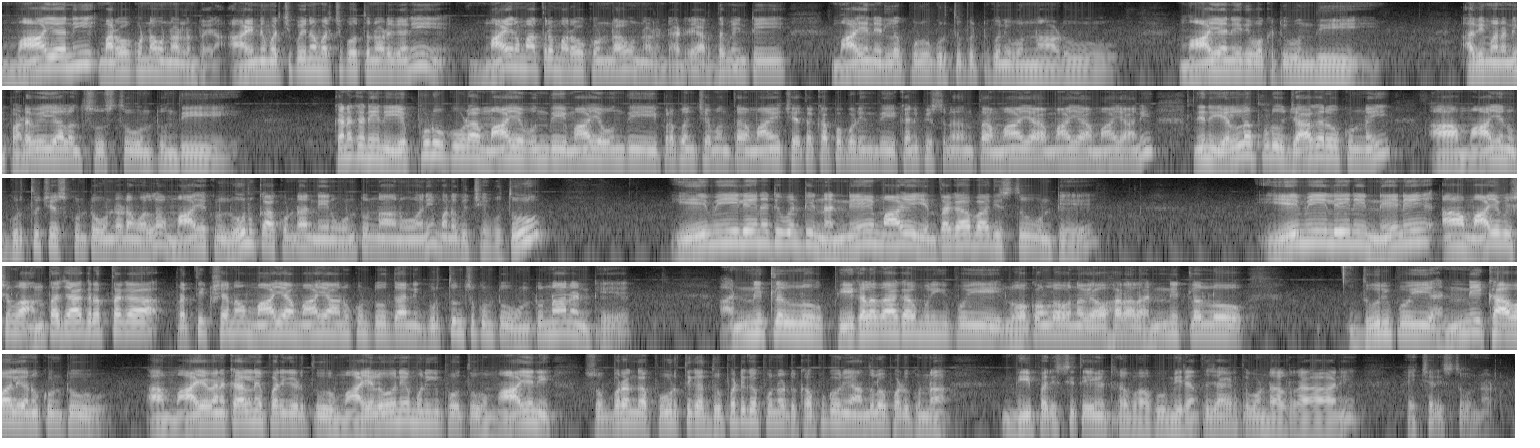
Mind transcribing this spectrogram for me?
మాయని మరవకుండా ఉన్నాడంట ఆయన. ఆయన్ని మర్చిపోయినా మర్చిపోతున్నాడు కానీ మాయను మాత్రం మరవకుండా ఉన్నాడంట. అంటే అర్థం ఏంటి మాయని ఎల్లప్పుడూ గుర్తుపెట్టుకొని ఉన్నాడు. మాయ అనేది ఒకటి ఉంది. అది మనని పడవేయాలని చూస్తూ ఉంటుంది. కనుక నేను ఎప్పుడూ కూడా మాయ ఉంది మాయ ఉంది ఈ ప్రపంచమంతా మాయ చేత కప్పబడింది కనిపిస్తున్నదంతా మాయ మాయ మాయ అని నేను ఎల్లప్పుడూ జాగరూకున్నై ఆ మాయను గుర్తు చేసుకుంటూ ఉండడం వల్ల మాయకు లోను కాకుండా నేను ఉంటున్నాను అని మనకు చెబుతూ ఏమీ లేనటువంటి నన్నే మాయ ఇంతగా బాధిస్తూ ఉంటే ఏమీ లేని నేనే ఆ మాయ విషయంలో అంత జాగ్రత్తగా ప్రతి క్షణం మాయ మాయ అనుకుంటూ దాన్ని గుర్తుంచుకుంటూ ఉంటున్నానంటే అన్నిట్లల్లో పీకల దాకా మునిగిపోయి లోకంలో ఉన్న వ్యవహారాలు అన్నిట్లల్లో దూరిపోయి అన్నీ కావాలి అనుకుంటూ ఆ మాయ వెనకాలనే పరిగెడుతూ మాయలోనే మునిగిపోతూ మాయని శుభ్రంగా పూర్తిగా దుప్పటిగా పున్నట్టు కప్పుకొని అందులో పడుకున్న మీ పరిస్థితి ఏమిట్రా బాబు? మీరు ఎంత జాగ్రత్తగా ఉండాలరా? అని హెచ్చరిస్తూ ఉన్నాడు.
